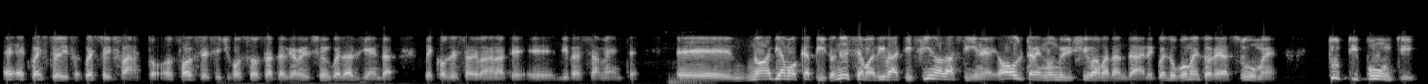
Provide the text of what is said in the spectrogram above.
e questo è, questo è il fatto. Forse se ci fossero state le RSU in quell'azienda le cose sarebbero andate eh, diversamente. Eh, non abbiamo capito, noi siamo arrivati fino alla fine, oltre non riuscivamo ad andare, quel documento riassume tutti i punti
